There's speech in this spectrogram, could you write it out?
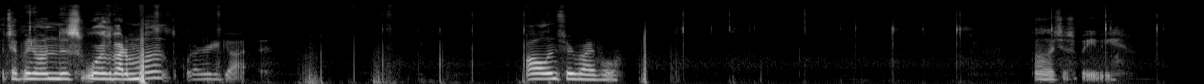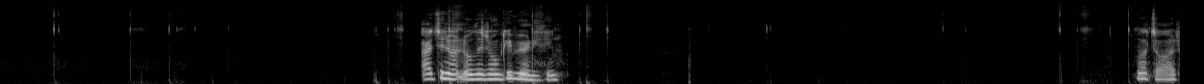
Which I've been on this world about a month. What I already got. All in survival. Oh, that's just a baby. I did not know they don't give you anything. Well, that's odd.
